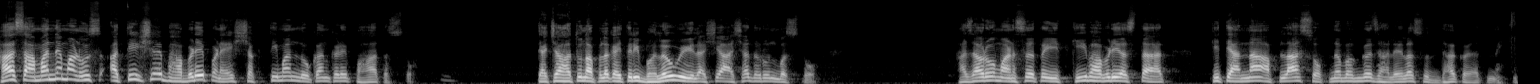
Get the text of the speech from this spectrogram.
हा सामान्य माणूस अतिशय भाबडेपणे शक्तिमान लोकांकडे पाहत असतो. त्याच्या हातून आपलं काहीतरी भलं होईल अशी आशा धरून बसतो. हजारो माणसं तर इतकी भाबडी असतात की त्यांना आपला स्वप्नभंग झालेला सुद्धा कळत नाही.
